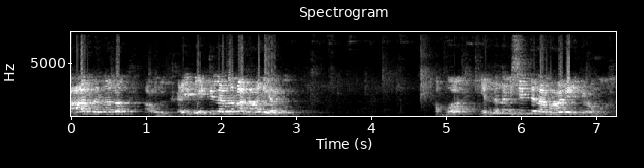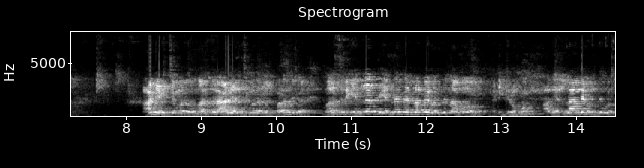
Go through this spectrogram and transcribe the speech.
யார் வேணாலும் அவங்க கை வெயிட் இல்லைனாலும் அந்த ஆணி இறங்கும். அப்போ என்னென்ன விஷயத்தை நாம் ஆணி அடிக்கிறோமோ ஆணி அடிச்ச மாதிரி ஒரு மரத்தில் ஆணி அடிச்ச மாதிரி அந்த குழந்தைங்க மனசில் என்னென்ன என்னென்ன எல்லாமே வந்து நாம் அடிக்கிறோமோ அது எல்லாமே வந்து ஒரு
